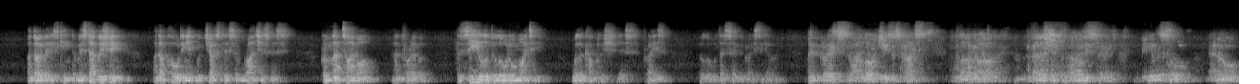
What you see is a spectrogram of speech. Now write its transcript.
and over his kingdom, establishing and upholding it with justice and righteousness from that time on and forever. The zeal of the Lord Almighty will accomplish this. Praise the Lord. Let's say the grace together. May the grace, of our Lord Jesus Christ, and the love of God, and the fellowship of the Holy Spirit be with us all evermore.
